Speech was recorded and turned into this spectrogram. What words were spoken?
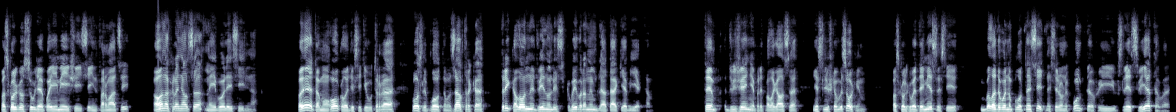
поскольку, судя по имеющейся информации, он охранялся наиболее сильно. Поэтому около десяти утра, после плотного завтрака, три колонны двинулись к выбранным для атаки объектам. Темп движения предполагался не слишком высоким, поскольку в этой местности была довольно плотная сеть населенных пунктов и вследствие этого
